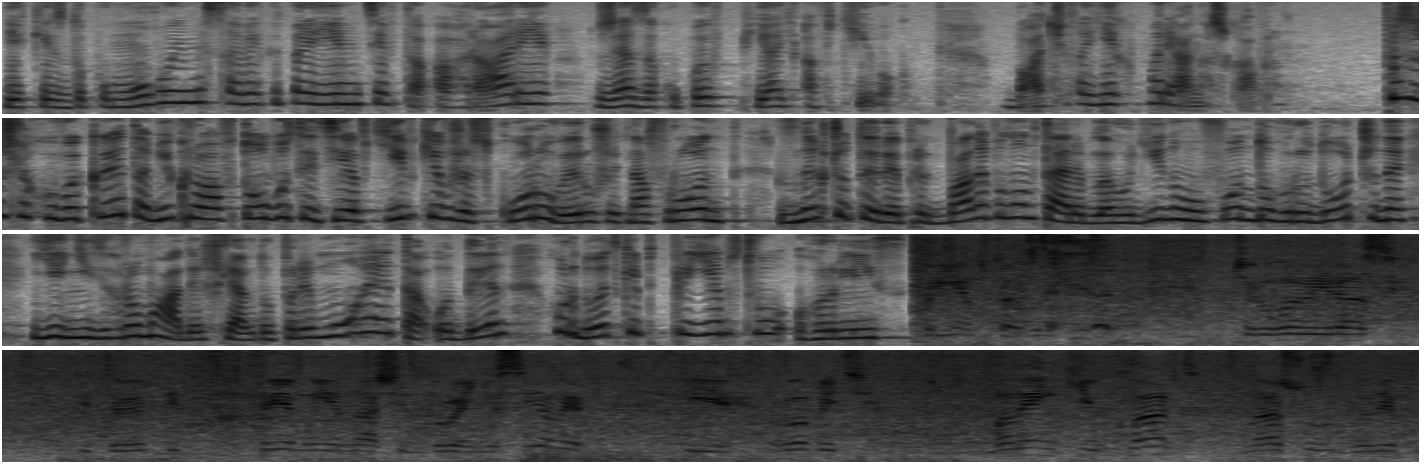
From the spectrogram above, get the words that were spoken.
який з допомогою місцевих підприємців та аграрії вже закупив 5 автівок. Бачила їх Маріана Шкавро. Позашляховики та мікроавтобуси ці автівки вже скоро вирушать на фронт. З них чотири придбали волонтери благодійного фонду Городоччини «Єдність громади. Шлях до перемоги» та один – городоцьке підприємство «Горліс». підприємство черговий раз підтримує наші збройні сили і робить маленький вклад в нашу велику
